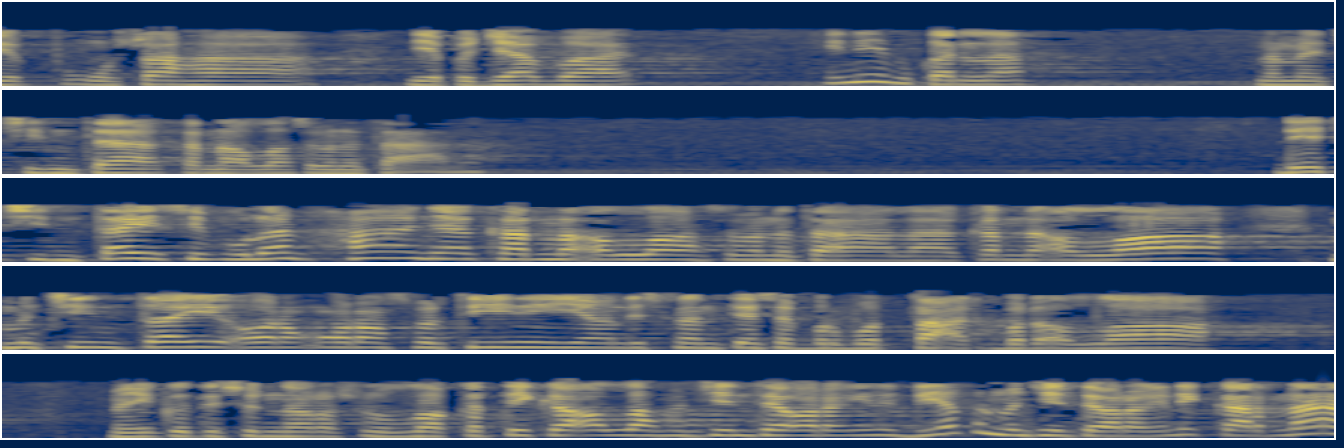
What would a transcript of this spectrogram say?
dia pengusaha, dia pejabat. Ini bukanlah namanya cinta karena Allah taala. Dia cintai si fulan hanya karena Allah SWT. Karena Allah mencintai orang-orang seperti ini yang disenantiasa berbuat taat kepada Allah mengikuti sunnah Rasulullah. Ketika Allah mencintai orang ini, dia pun mencintai orang ini karena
